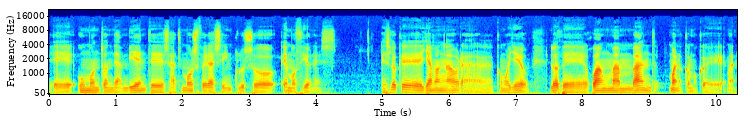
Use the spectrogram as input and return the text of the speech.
eh, un montón de ambientes, atmósferas e incluso emociones. Es lo que llaman ahora, como yo, lo de One Man Band. Bueno, como que, bueno,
